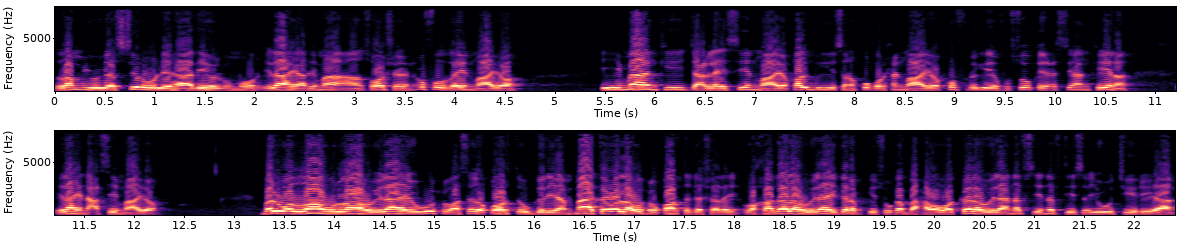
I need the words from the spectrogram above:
lam yuyasirhu lihaadihi lumuur ilaahay arrimaha aan soo sheegnay u fududayn maayo iimaankii jeclaysiin maayo qalbigiisana ku qurxin maayo kufrigii iyo fusuuqii cisyaankiina ilaahay nacsiin maayo bal wallaahu llahu ilaahay wuxuu asaga qoorta u geliyaa maa tawalla wuxuu qoorta gashaday wakhadalahu ilaahay garabkiisuu ka baxa wawakalahu ilaa nafsihi naftiisa ayuu u tiiriyaa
